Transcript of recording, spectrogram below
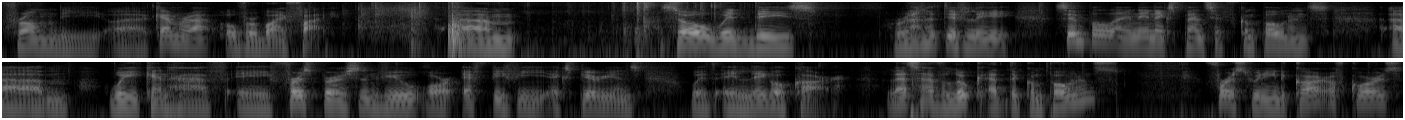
from the uh, camera over Wi-Fi. Um, so with these relatively simple and inexpensive components, um, we can have a first person view or FPV experience with a Lego car. Let's have a look at the components. First we need a car of course.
